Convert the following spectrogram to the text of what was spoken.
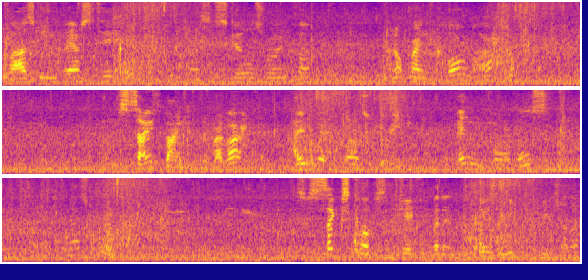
Glasgow University, Glasgow Schools Rowing Club, and up round the corner, on the south bank of the river, out with Glasgow Green, in Baubles, Glasgow Six clubs located within a thousand metres of each other.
